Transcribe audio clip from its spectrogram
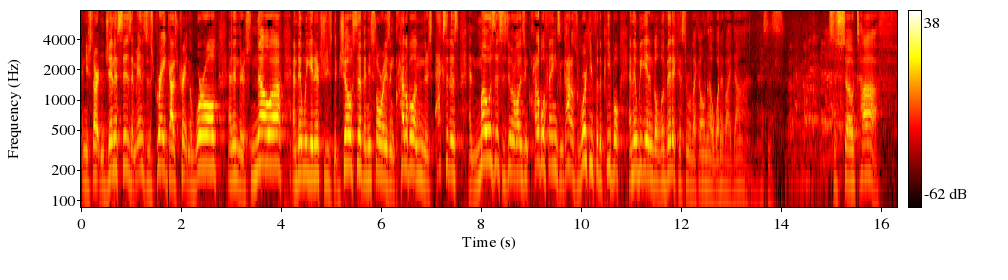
and you start in Genesis, and man, this is great. God's creating the world. And then there's Noah, and then we get introduced to Joseph, and his story is incredible. And then there's Exodus, and Moses is doing all these incredible things, and God is working for the people. And then we get into Leviticus, and we're like, oh no, what have I done? This is, this is so tough.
